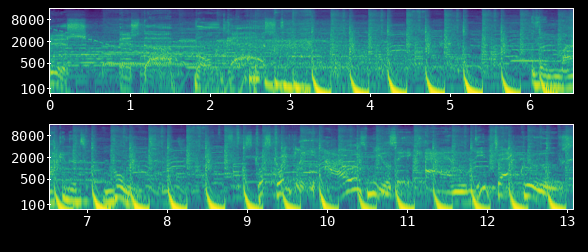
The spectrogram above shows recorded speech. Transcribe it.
This is the BONTcast. We maken het BONT. Strictly house music and deep tech grooves.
